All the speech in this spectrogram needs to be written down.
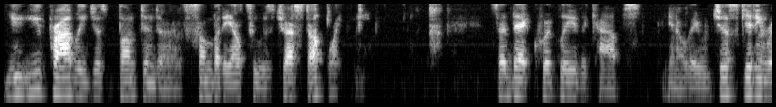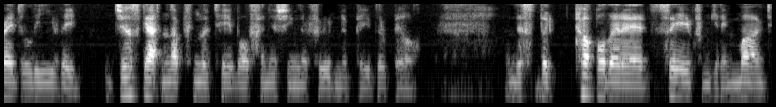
You you probably just bumped into somebody else who was dressed up like me. Said that quickly. The cops, you know, they were just getting ready to leave. They just gotten up from the table, finishing their food, and had paid their bill. And this the couple that I had saved from getting mugged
